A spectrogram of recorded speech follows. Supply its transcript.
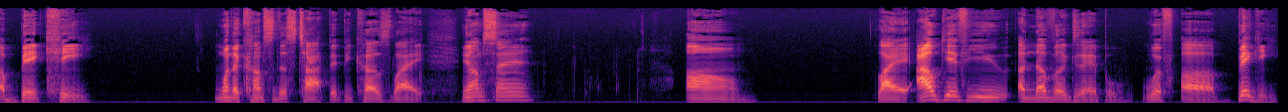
a big key when it comes to this topic because like, you know what I'm saying? Um like I'll give you another example with uh Biggie.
